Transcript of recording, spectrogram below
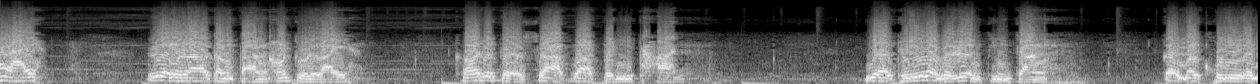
ทั้งหลาย เรื่องราวต่างๆของจุลัยเขาได้โปรดทราบว่าเป็นนิทาน อย่าถือว่าเป็นเรื่องจริงจัง ก็มาคุยกัน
